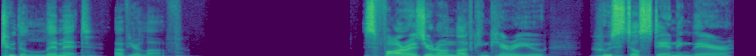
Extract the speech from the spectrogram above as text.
to the limit of your love? As far as your own love can carry you, who's still standing there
